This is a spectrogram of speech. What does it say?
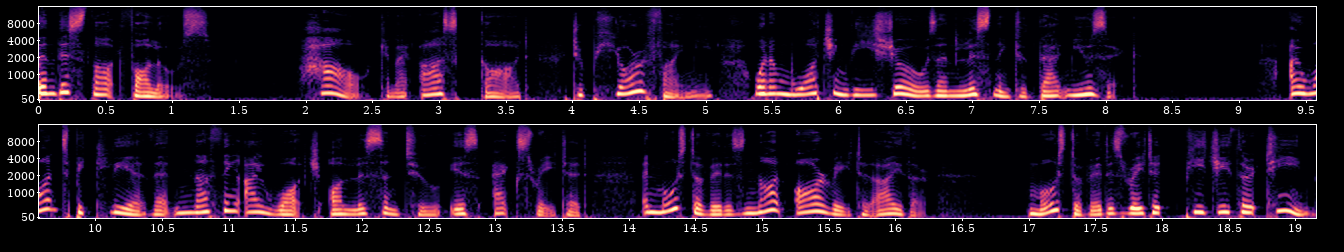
then this thought follows How can I ask God to purify me when I'm watching these shows and listening to that music? I want to be clear that nothing I watch or listen to is X rated, and most of it is not R rated either. Most of it is rated PG 13.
